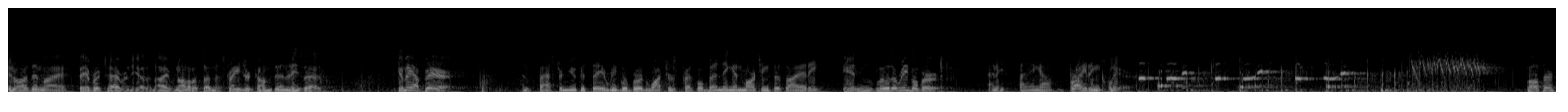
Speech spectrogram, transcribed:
You know, I was in my favorite tavern the other night when all of a sudden a stranger comes in and he says, Give me a beer. And faster than you could say Regal Bird Watchers Pretzel Bending and Marching Society, in flew the Regal Bird. And he sang out bright and clear. Well, sir,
